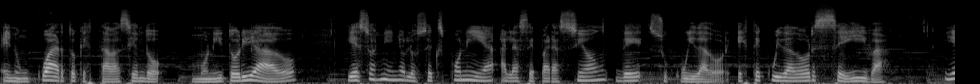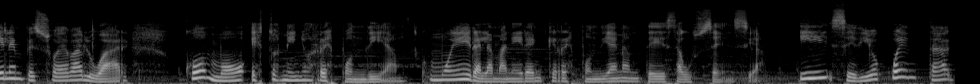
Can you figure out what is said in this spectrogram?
en un cuarto que estaba siendo monitoreado y esos niños los exponía a la separación de su cuidador. Este cuidador se iba y él empezó a evaluar cómo estos niños respondían, cómo era la manera en que respondían ante esa ausencia. Y se dio cuenta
